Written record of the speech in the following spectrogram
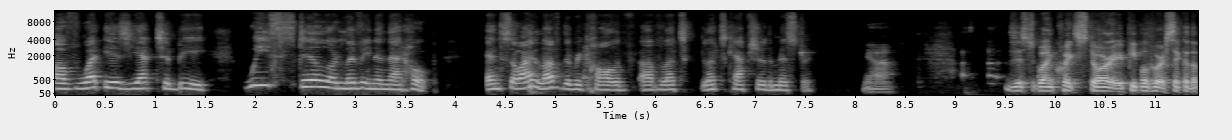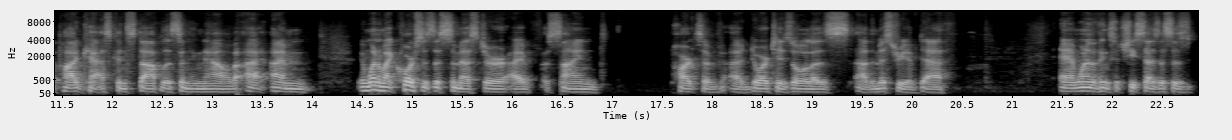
of what is yet to be. We still are living in that hope. And so I love the recall of, of let's let's capture the mystery. Yeah. Just one quick story. People who are sick of the podcast can stop listening now. I, I'm in one of my courses this semester. I've assigned parts of uh, Soelle's uh, The Mystery of Death. And one of the things that she says, this is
